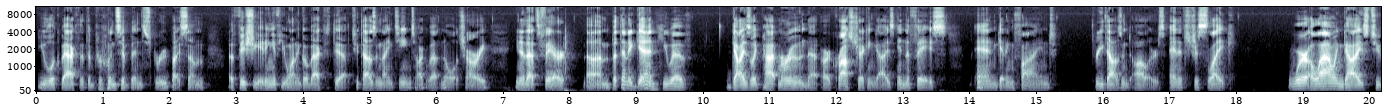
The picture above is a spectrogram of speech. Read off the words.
you look back that the Bruins have been screwed by some officiating. If you want to go back to 2019, talk about Noel Acciari, you know that's fair. Um, but then again, you have guys like Pat Maroon that are cross-checking guys in the face and getting fined three thousand dollars, and it's just like we're allowing guys to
